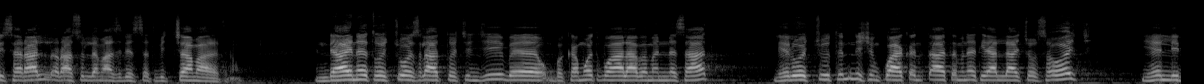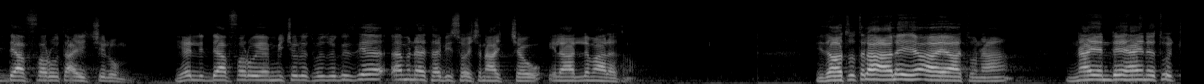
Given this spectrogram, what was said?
ይሰራል ራሱን ለማስደሰት ብቻ ማለት ነው። እንደ አይነቶቹ ወስላቶች እንጂ ከሞት በኋላ በመነሳት ሌሎቹ ትንሽ እንኳ ቅንጣት እምነት ያላቸው ሰዎች ይህን ሊዳፈሩት አይችሉም ይህን ሊዳፈሩ የሚችሉት ብዙ ጊዜ እምነተ ቢሶች ናቸው ይላል ማለት ነው። ኢዛ አለይህ አያቱና እና የእንዲህ አይነቶቹ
